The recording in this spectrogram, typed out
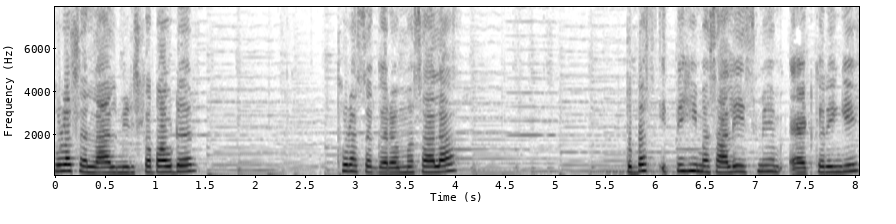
थोड़ा सा लाल मिर्च का पाउडर, थोड़ा सा गरम मसाला। तो बस इतने ही मसाले इसमें हम ऐड करेंगे।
